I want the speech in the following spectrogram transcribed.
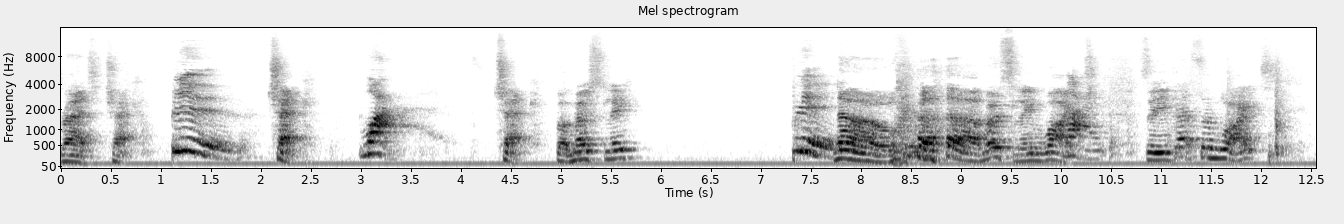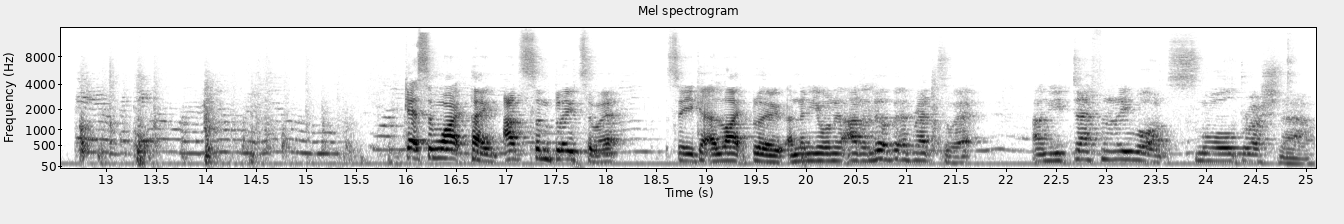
Red, check. blue, Check. white, Check. But mostly, blue, no. mostly white. white. So you get some white. Get some white paint, add some blue to it, so you get a light blue, and then you want to add a little bit of red to it, and you definitely want small brush now,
